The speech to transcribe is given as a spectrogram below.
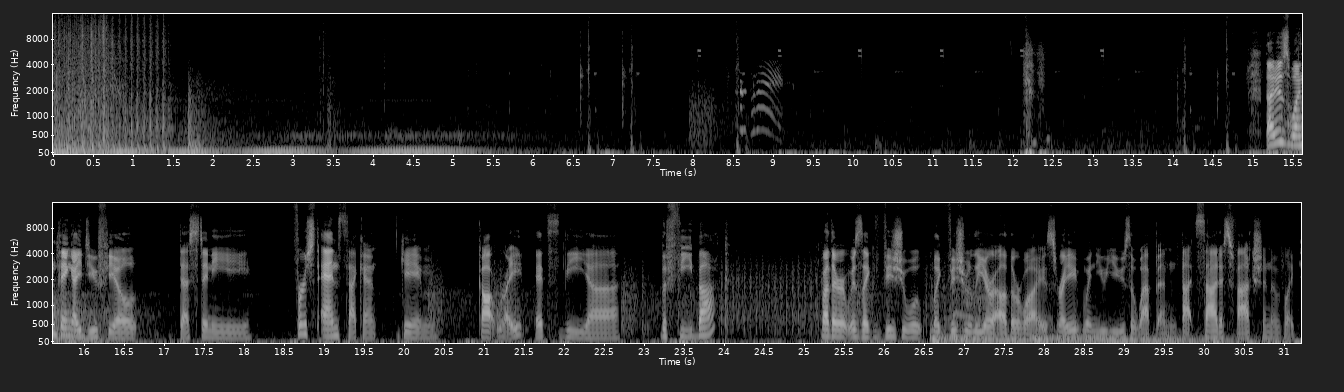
that is one thing I do feel Destiny first and second game got right. It's the uh, the feedback, whether it was like visual, like visually or otherwise, right? When you use a weapon, that satisfaction of like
